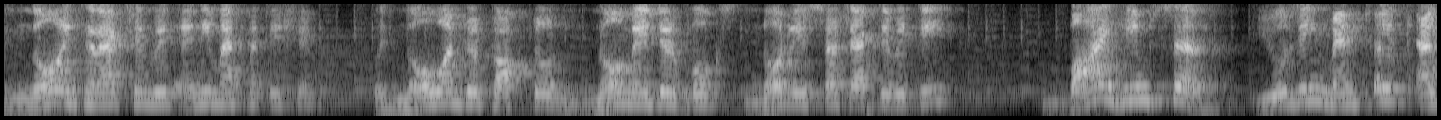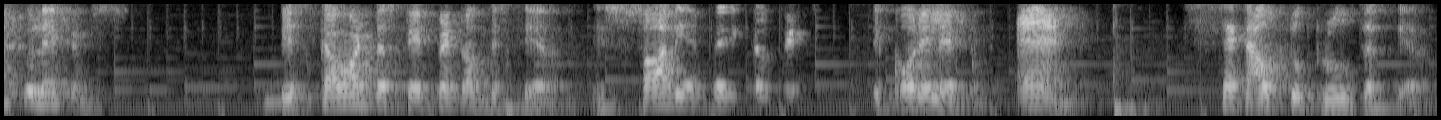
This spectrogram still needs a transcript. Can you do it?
no interaction with any mathematician, with no one to talk to, no major books, no research activity, by himself using mental calculations, discovered the statement of this theorem. He saw the empirical fit, the correlation, and set out to prove the theorem.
